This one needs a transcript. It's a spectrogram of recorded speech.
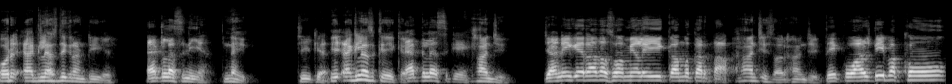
ਔਰ ਐਗਲੈਸ ਦੀ ਗਾਰੰਟੀ ਹੈ। ਐਗਲੈਸ ਨਹੀਂ ਆ। ਨਹੀਂ। ਠੀਕ ਹੈ। ਇਹ ਐਗਲੈਸ ਕੇਕ ਹੈ। ਐਗਲੈਸ ਕੇਕ ਹਾਂਜੀ। ਜਾਨੀ ਕਿ ਰਾਧਾ ਸਵਾਮੀ ਲਈ ਕੰਮ ਕਰਤਾ। ਹਾਂਜੀ ਸਰ ਹਾਂਜੀ। ਤੇ ਕੁਆਲਿਟੀ ਪੱਖੋਂ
